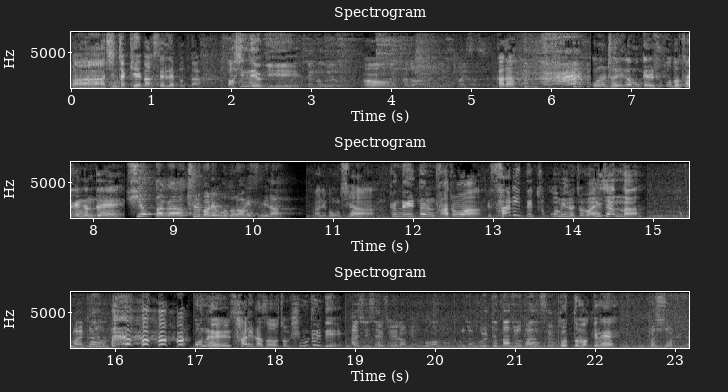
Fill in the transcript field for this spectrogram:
아 진짜 개박 셀레프다 맛있네 여기 생각 외로 어 찾아왔는데 맛있었어 가자. 오늘 저희가 묵기를 숙소 도착했는데 쉬었다가 출발해 보도록 하겠습니다. 아니 꽁치야. 근데 일단은 다 좋아. 살이 때 쭈꾸미는 좀 아니지 않나? 하지 말까요? 오늘 살이라서 좀 힘들대. 할 수 있어요 저희라면 뭐 완전 물때 따지고 다녔어요 그것도 맞긴 해. 가시죠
